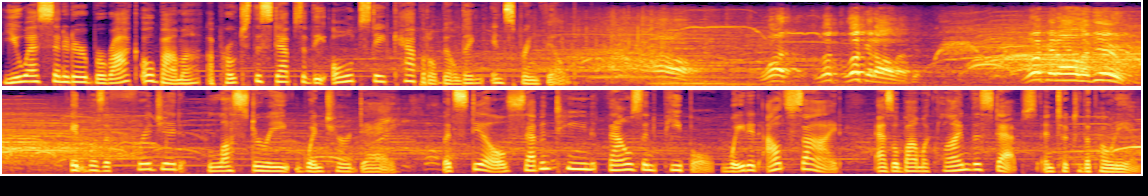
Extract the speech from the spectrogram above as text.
U.S. Senator Barack Obama approached the steps of the old state capitol building in Springfield. Oh, what? Look, look at all of you. Look at all of you. It was a frigid, blustery winter day, but still 17,000 people waited outside as Obama climbed the steps and took to the podium.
